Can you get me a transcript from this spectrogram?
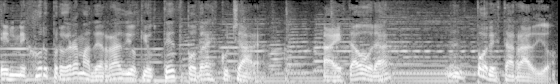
el mejor programa de radio que usted podrá escuchar. A esta hora, por esta radio.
